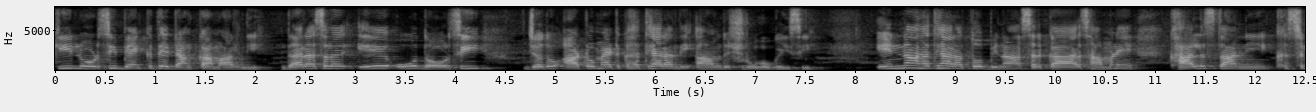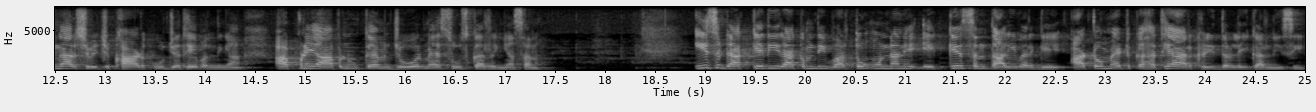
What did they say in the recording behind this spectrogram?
ਕੀ ਲੋੜ ਸੀ ਬੈਂਕ ਤੇ ਡਾਂਕਾ ਮਾਰਨ ਦੀ? ਦਰਅਸਲ ਇਹ ਉਹ ਦੌਰ ਸੀ ਜਦੋਂ ਆਟੋਮੈਟਿਕ ਹਥਿਆਰਾਂ ਦੀ ਆਮਦ ਸ਼ੁਰੂ ਹੋ ਗਈ ਸੀ। ਇਹਨਾਂ ਹਥਿਆਰਾਂ ਤੋਂ ਬਿਨਾਂ ਸਰਕਾਰ ਸਾਹਮਣੇ ਖਾਲਿਸਤਾਨੀ ਖ- ਸੰਘਰਸ਼ ਵਿੱਚ ਖਾੜਕੂ ਜਥੇਬੰਦੀਆਂ ਆਪਣੇ ਆਪ ਨੂੰ ਕਮਜ਼ੋਰ ਮਹਿਸੂਸ ਕਰ ਰਹੀਆਂ ਸਨ। ਇਸ ਡਾਕੇ ਦੀ ਰਕਮ ਦੀ ਵਰਤੋਂ ਉਹਨਾਂ ਨੇ AK47 ਵਰਗੇ ਆਟੋਮੈਟਿਕ ਹਥਿਆਰ ਖਰੀਦਣ ਲਈ ਕਰਨੀ ਸੀ।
